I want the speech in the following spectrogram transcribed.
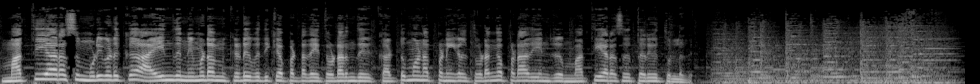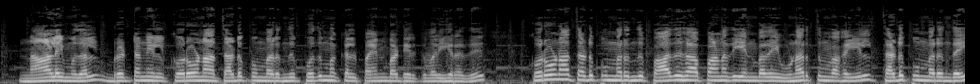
மத்திய அரசு முடிவெடுக்க ஐந்து நிமிடம் கெடு விதிக்கப்பட்டதை தொடர்ந்து கட்டுமான பணிகள் தொடங்கப்படாது என்று மத்திய அரசு தெரிவித்துள்ளது. நாளை முதல் பிரிட்டனில் கொரோனா தடுப்பு மருந்து பொதுமக்கள் பயன்பாட்டிற்கு வருகிறது. கொரோனா தடுப்பு மருந்து பாதுகாப்பானது என்பதை உணர்த்தும் வகையில் தடுப்பு மருந்தை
